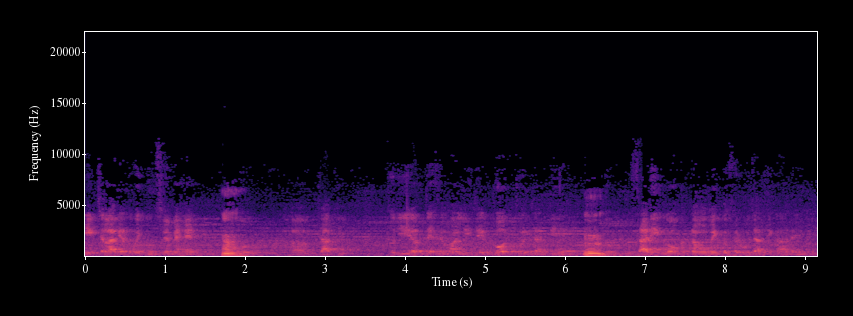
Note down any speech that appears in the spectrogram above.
एक चला गया तो वही दूसरे में है। हाँ। अ, जाति। तो जी अब जैसे मान लीजिए गौत्व जाति है हम्म। तो सारी गौ खत्म हो गई तो फिर वो जाति कहाँ रहेगी?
